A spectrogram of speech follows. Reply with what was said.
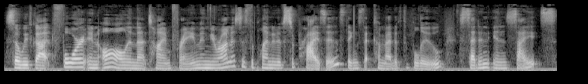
So we've got four in all in that time frame, and Uranus is the planet of surprises, things that come out of the blue, sudden insights,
